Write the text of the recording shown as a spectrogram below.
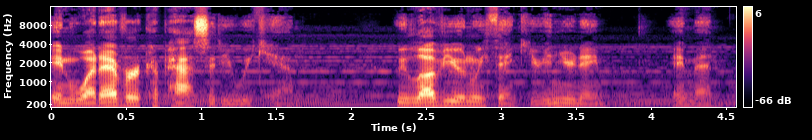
in whatever capacity we can. We love you and we thank you. In your name, amen.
